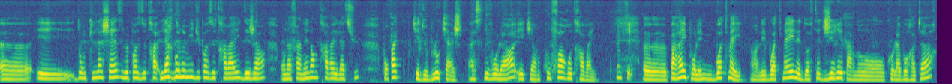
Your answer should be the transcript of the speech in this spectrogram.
Euh, et donc la chaise, le poste de travail, l'ergonomie du poste de travail, déjà, on a fait un énorme travail là-dessus pour pas qu'il y ait de blocage à ce niveau-là et qu'il y ait un confort au travail. Euh, pareil pour les boîtes mail. Hein. Les boîtes mail, elles doivent être gérées par nos collaborateurs.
